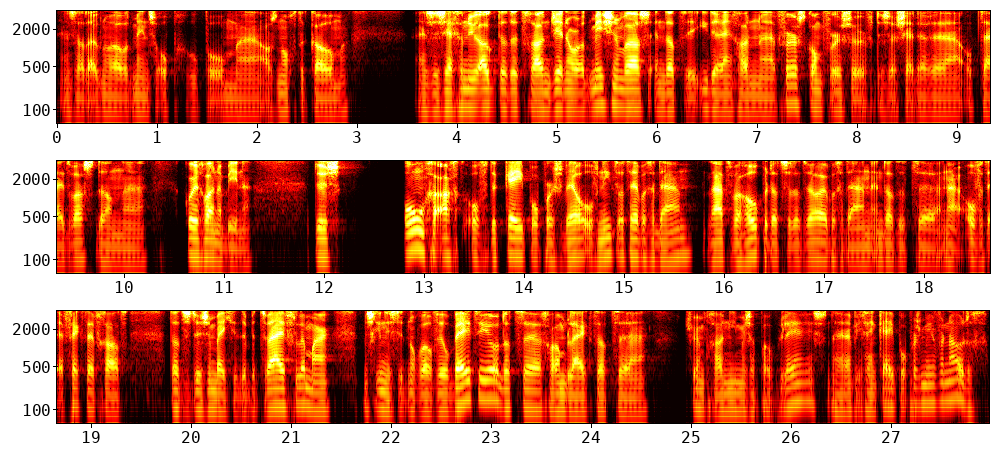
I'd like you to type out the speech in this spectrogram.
En ze hadden ook nog wel wat mensen opgeroepen om alsnog te komen. En ze zeggen nu ook dat het gewoon general admission was en dat iedereen gewoon first come, first serve. Dus als jij er op tijd was, dan kon je gewoon naar binnen. Dus ongeacht of de K-poppers wel of niet wat hebben gedaan. Laten we hopen dat ze dat wel hebben gedaan en dat het, uh, nou, of het effect heeft gehad. Dat is dus een beetje te betwijfelen. Maar misschien is dit nog wel veel beter, joh. Dat uh, gewoon blijkt dat uh, Trump gewoon niet meer zo populair is. Daar heb je geen K-poppers meer voor nodig.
